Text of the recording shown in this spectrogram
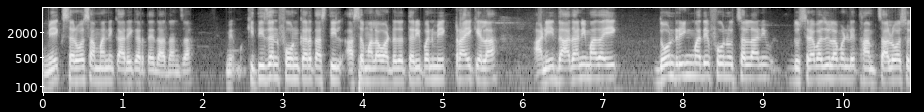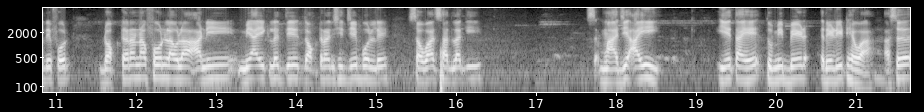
मी एक सर्वसामान्य कार्यकर्ता आहे दादांचा. मी- किती जण फोन करत असतील असं मला वाटत होतं. तरी पण मी एक ट्राय केला आणि दादानी माझा एक दोन रिंगमध्ये फोन उचलला आणि दुसऱ्या बाजूला म्हणले थांब चालू असू दे फोन डॉक्टरांना फोन लावला आणि मी ऐकलं ते डॉक्टरांशी जे बोलले संवाद साधला की माझी आई येत आहे तुम्ही बेड रेडी ठेवा असं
